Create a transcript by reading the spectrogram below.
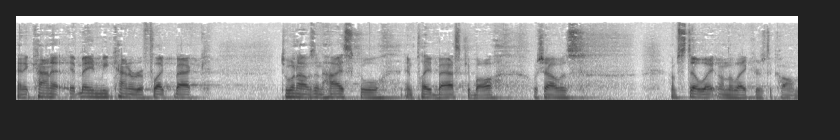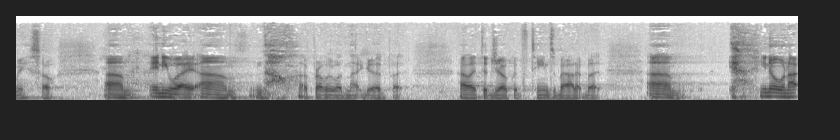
And it kind of it made me kind of reflect back to when I was in high school and played basketball, which I was I'm still waiting on the Lakers to call me. So um, anyway, um, no, I probably wasn't that good, but I like to joke with the teens about it. But um, you know, when, I,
